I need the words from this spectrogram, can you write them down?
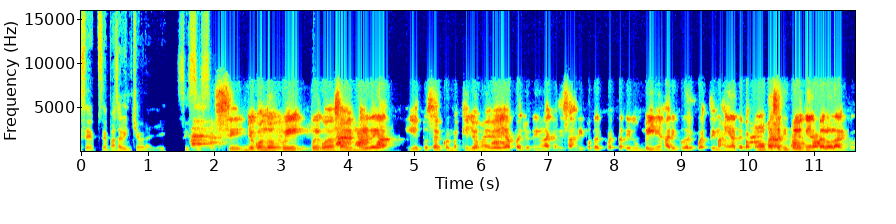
se, se pasa bien chévere allí. Sí, sí, sí. Sí, yo cuando fui, fui con esa misma idea. Y entonces el colmo es que yo me veía, pues yo tenía una camisa Harry Potter puesta, tenía un beanie Harry Potter puesto. Imagínate, para como para ese tiempo yo tenía el pelo largo.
